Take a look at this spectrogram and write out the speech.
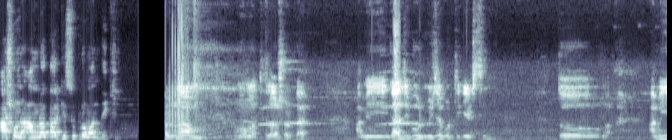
আসুন, আমরা তার কিছু প্রমাণ দেখি। আমার নাম মোহাম্মদ হেলাল সরকার। আমি গাজীপুর, মির্জাপুর থেকে এসেছি। তো আমি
